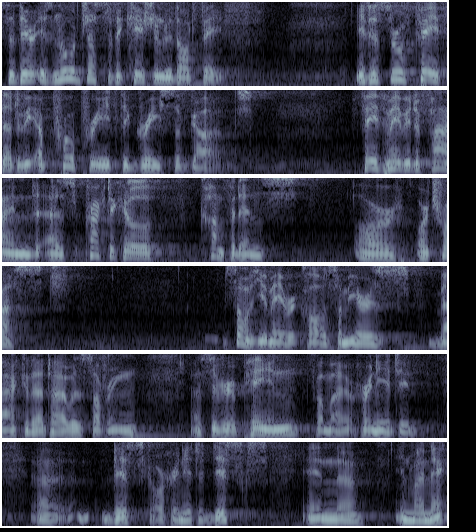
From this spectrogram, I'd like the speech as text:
So there is no justification without faith. It is through faith that we appropriate the grace of God. Faith may be defined as practical confidence or, or trust. Some of you may recall some years back that I was suffering severe pain from a herniated uh, disc or herniated discs in, uh, in my neck,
